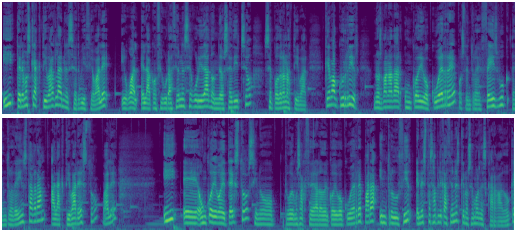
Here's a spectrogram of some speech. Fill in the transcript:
y tenemos que activarla en el servicio, ¿vale? Igual, en la configuración en seguridad donde os he dicho, se podrán activar. ¿Qué va a ocurrir? Nos van a dar un código QR, pues dentro de Facebook, dentro de Instagram, al activar esto, ¿vale? Y eh, un código de texto, si no podemos acceder a lo del código QR, para introducir en estas aplicaciones que nos hemos descargado, ¿ok?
